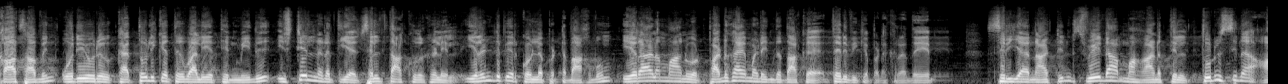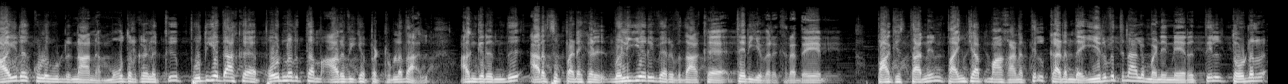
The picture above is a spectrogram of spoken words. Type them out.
காசாவின் ஒரே ஒரு கத்தோலிக்க தேவாலயத்தின் மீது இஸ்ரேல் நடத்திய செல் தாக்குதல்களில் இரண்டு பேர் கொல்லப்பட்டதாகவும் ஏராளமானோர் படுகாயமடைந்ததாக தெரிவிக்கப்படுகிறது. சிரியா நாட்டின் ஸ்வீடா மாகாணத்தில் துருசின ஆயுத குழுவுடனான மோதல்களுக்கு புதியதாக போர் நிறுத்தம் அறிவிக்கப்பட்டுள்ளதால் அங்கிருந்து அரசு படைகள் வெளியேறி வருவதாக தெரிய வருகிறது. பாகிஸ்தானின் பஞ்சாப் மாகாணத்தில் கடந்த இருபத்தி நாலு மணி நேரத்தில் தொடர்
